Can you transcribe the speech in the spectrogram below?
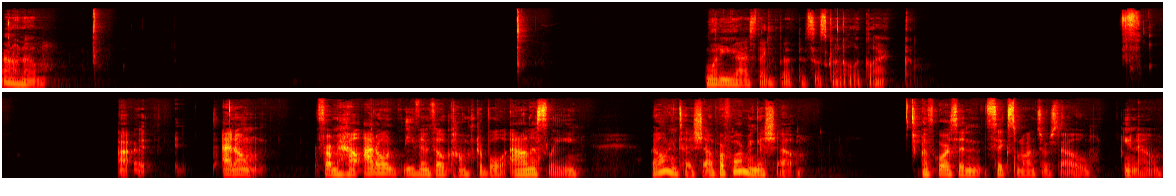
I don't know. What do you guys think that this is going to look like? I, I don't, from how, I don't even feel comfortable, honestly, going to a show, performing a show. of course, in six months or so, you know,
